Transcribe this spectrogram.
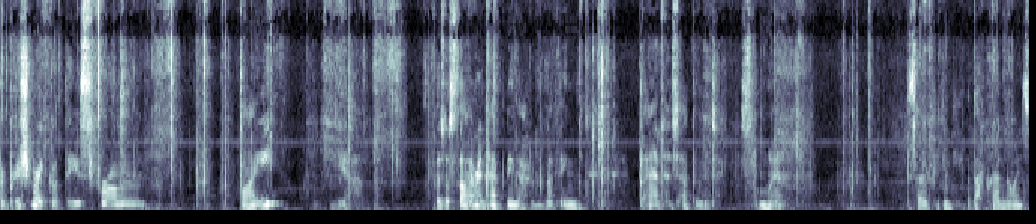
I'm pretty sure I got these from Buyee there's a siren happening. I hope nothing bad has happened somewhere. Sorry if you can hear the background noise.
